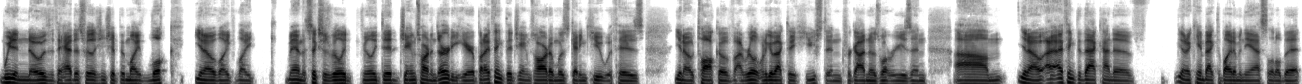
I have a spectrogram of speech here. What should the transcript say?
we didn't know that they had this relationship, it might look, you know, like like man, the Sixers really really did James Harden dirty here. But I think that James Harden was getting cute with his, you know, talk of I really want to go back to Houston for God knows what reason. Um, you know, I, I think that that kind of you know came back to bite him in the ass a little bit.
